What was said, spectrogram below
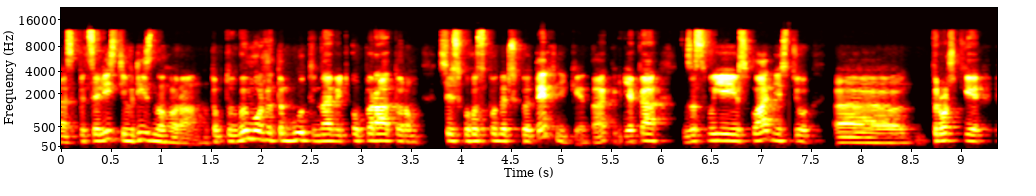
е, спеціалістів різного рангу. Тобто, ви можете бути навіть оператором сільськогосподарської техніки, так яка за своєю складністю е, трошки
